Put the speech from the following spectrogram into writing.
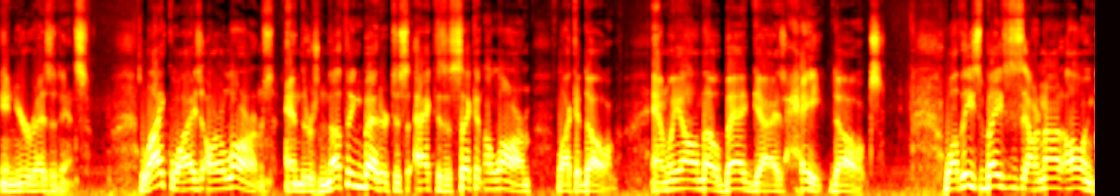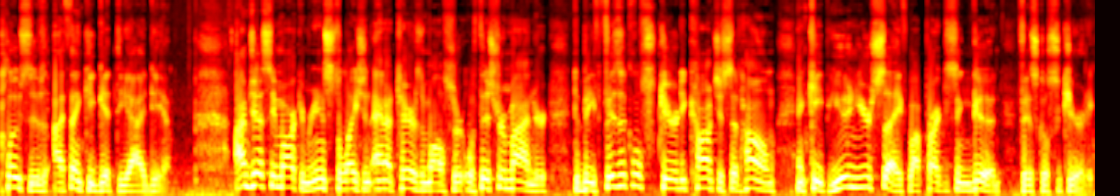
in your residence. Likewise are alarms, and there's nothing better to act as a second alarm like a dog. And we all know bad guys hate dogs. While these basics are not all inclusive, I think you get the idea. I'm Jesse Markum, your installation anti-terrorism officer, with this reminder to be physical security conscious at home and keep you and your safe by practicing good physical security.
